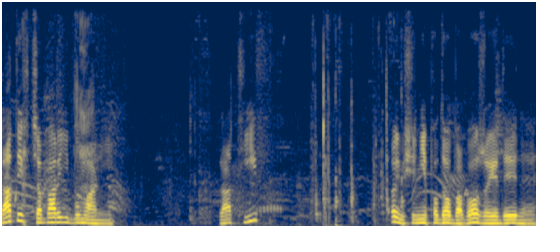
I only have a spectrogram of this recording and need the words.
Latif, Jabari, Bumani. Latif? To im się nie podoba, Boże jedyny.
